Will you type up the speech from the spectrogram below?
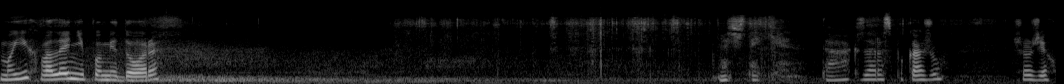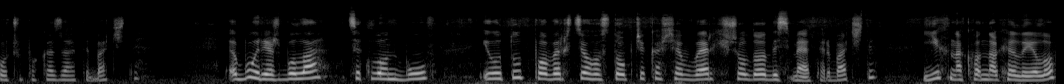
Мої хвалені помідори. Бачите, які. Так, зараз покажу. Що ж я хочу показати, бачите? Буря ж була, циклон був. І отут поверх цього стовпчика ще вверх йшов до десь метр, бачите? Їх нахилило.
